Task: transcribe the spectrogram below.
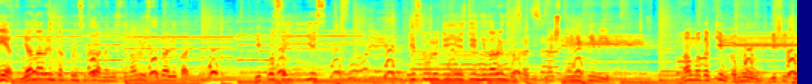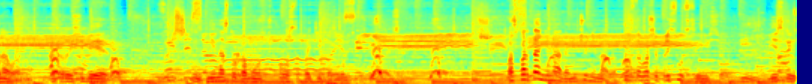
Нет, я на рынках принципиально не становлюсь, куда летать буду. И просто есть, если у людей есть деньги на рынках ходить, значит мы не к ним едем. Нам надо к тем, кому действительно важно, которые себе ну, не настолько могут просто пойти позволить. Паспорта не надо, ничего не надо, просто ваше присутствие и все. И если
